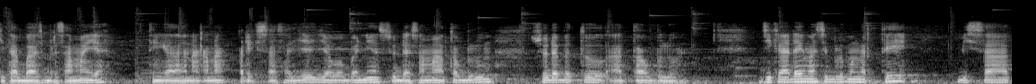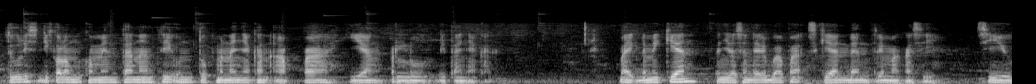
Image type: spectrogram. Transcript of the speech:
kita bahas bersama ya. Tinggal anak-anak periksa saja jawabannya sudah sama atau belum sudah betul atau belum jika ada yang masih belum mengerti bisa tulis di kolom komentar nanti untuk menanyakan apa yang perlu ditanyakan. Baik demikian penjelasan dari Bapak. Sekian dan terima kasih. See you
